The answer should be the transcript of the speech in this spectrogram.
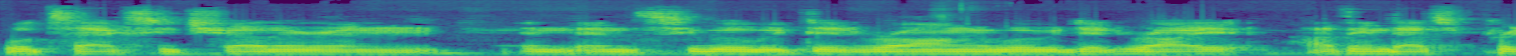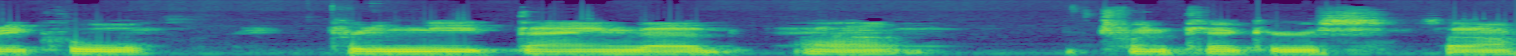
we'll text each other and, and, and, see what we did wrong and what we did right. I think that's pretty cool, pretty neat thing that uh, twin kickers. So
